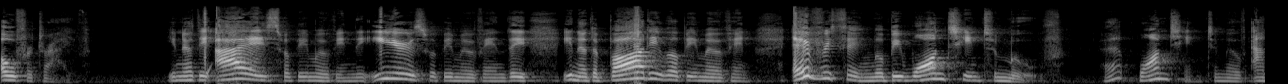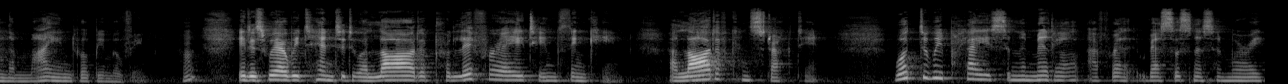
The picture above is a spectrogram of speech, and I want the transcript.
overdrive. You know, the eyes will be moving, the ears will be moving, the you know, the body will be moving. Everything will be wanting to move. Eh? Wanting to move, and the mind will be moving. It is where we tend to do a lot of proliferating thinking a lot of constructing. What do we place in the middle of restlessness and worry?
